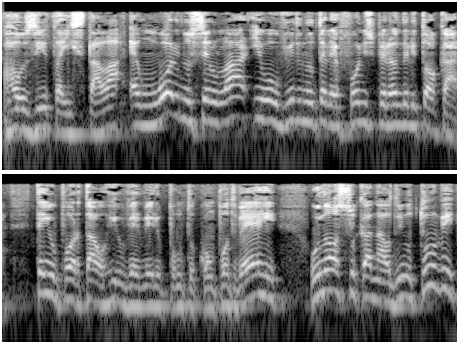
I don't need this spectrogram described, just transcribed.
a Rosita está lá, é um olho no celular e o ouvido no telefone esperando ele tocar. Tem o portal riovermelho.com.br, o nosso canal do YouTube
